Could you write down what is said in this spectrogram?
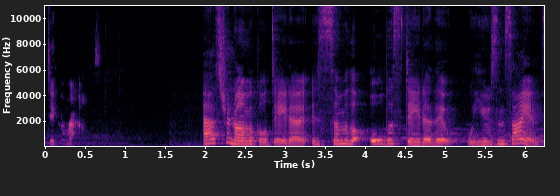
stick around. Astronomical data is some of the oldest data that we use in science,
